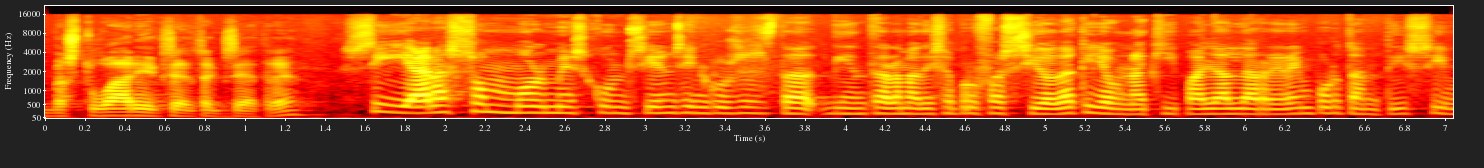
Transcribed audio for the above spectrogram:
vestuari, etc etc. Sí, ara som molt més conscients, inclús de, dintre la mateixa professió, de que hi ha un equip allà al darrere importantíssim.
